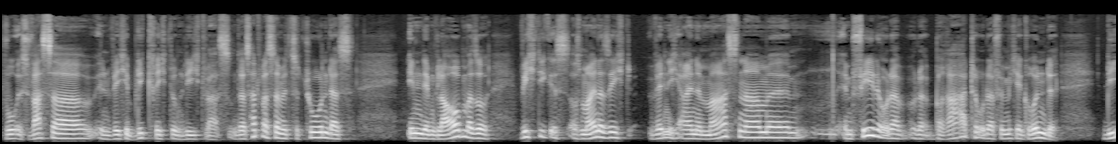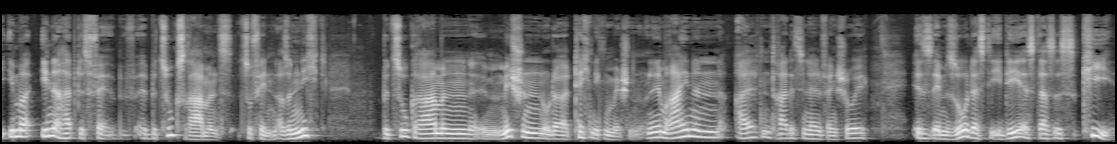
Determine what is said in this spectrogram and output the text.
wo ist Wasser, in welche Blickrichtung liegt was. Und das hat was damit zu tun, dass in dem Glauben, also wichtig ist aus meiner Sicht, wenn ich eine Maßnahme empfehle oder, oder berate oder für mich ergründe, die immer innerhalb des Bezugsrahmens zu finden, also nicht Bezugrahmen äh, mischen oder Techniken mischen. Und in dem reinen, alten, traditionellen Feng Shui ist es eben so, dass die Idee ist, dass es Qi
